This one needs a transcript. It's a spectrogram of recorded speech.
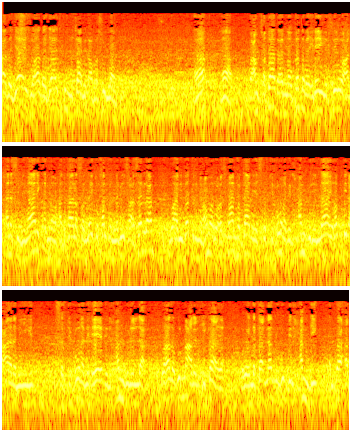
هذا جائز وهذا جائز كله ثابت عن رسول الله. ها؟ ها. وعن قتادة أنه كتب إليه يخبره عن أنس بن مالك أنه قال صليت خلف النبي صلى الله عليه وسلم وأبي بكر وعمر وعثمان فكانوا يستفتحون بالحمد لله رب العالمين. يستفتحون بإيه؟ بالحمد لله. وهذا قلنا على الحكاية. والا كان لازم يقول بالحمد. الباء حرف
